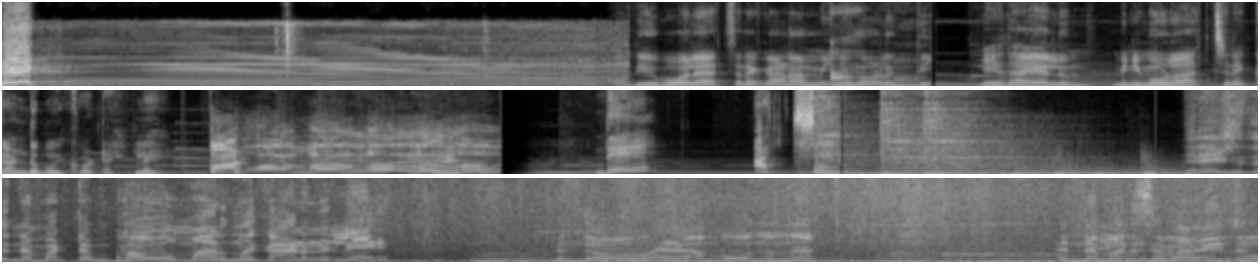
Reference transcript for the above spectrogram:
ടേക്ക് അതേപോലെ അച്ഛനെ കാണാൻ മിനിമോൾ എത്തി. ഏതായാലും മിനിമോൾ അച്ഛനെ കണ്ടുപോയിക്കോട്ടെ അല്ലേ? ദേ അച്ഛൻ. അന്തരീക്ഷത്തിന്റെ മട്ടും ഭാവവും മാറുന്ന കാണുന്നില്ലേ? എന്തോ വരാൻ പോകുന്നെന്ന് എന്റെ മനസ്സ് പറയുന്നു.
